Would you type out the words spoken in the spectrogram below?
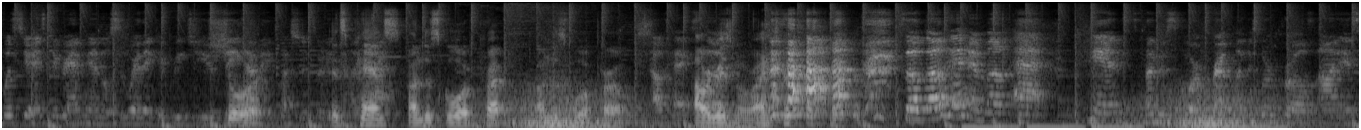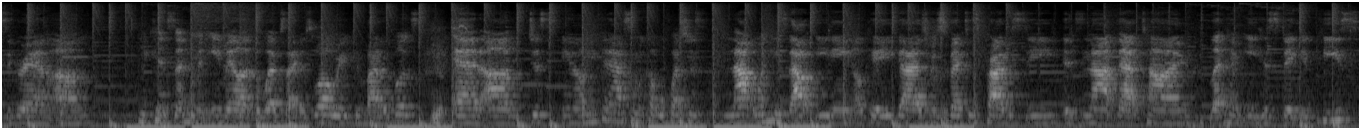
what's your Instagram handle so where they can reach you if Sure. they have any questions or anything It's like pance underscore prep underscore pearls. Okay. How so- original, right? so go hit him up at pance underscore prep underscore pearls on Instagram. Um, you can send him an email at the website as well where you can buy the books. And um, just, you know, you can ask him a couple questions, not when he's out eating, okay? You guys respect his privacy. It's not that time. Let him eat his steak in peace.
